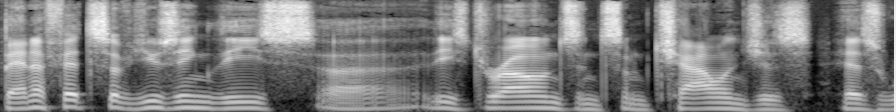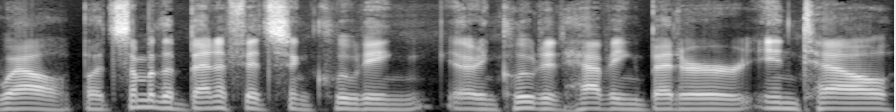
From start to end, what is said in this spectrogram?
benefits of using these uh, these drones and some challenges as well. But some of the benefits, including uh, included having better intel,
